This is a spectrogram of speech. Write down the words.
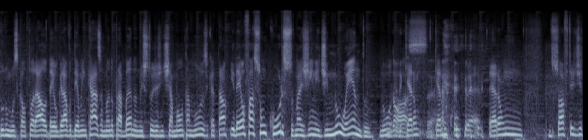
tudo música autoral, daí eu gravo demo em casa, mando pra banda, no estúdio a gente já monta a música e tal. E daí eu faço um curso, imagine, de nuendo, nu, que era um, que era um, é, era um um software de.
